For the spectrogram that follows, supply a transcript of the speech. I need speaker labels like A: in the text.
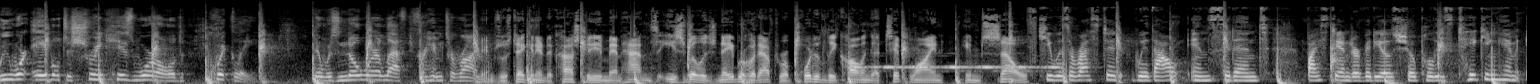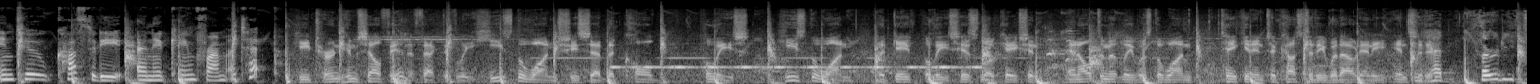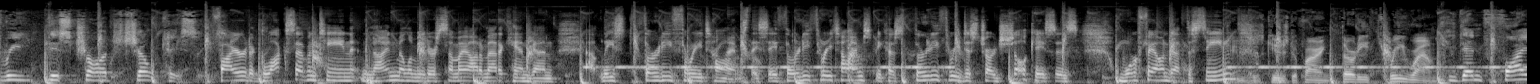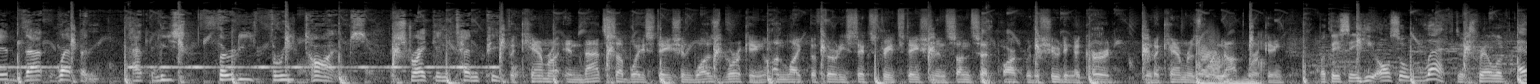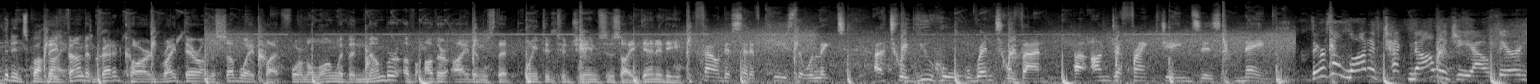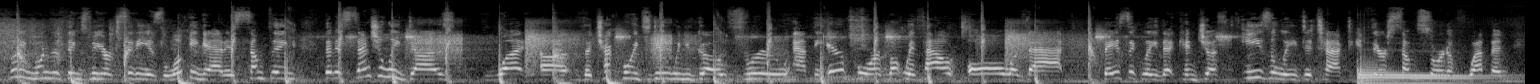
A: We were able to shrink his world quickly. There was nowhere left for him to run.
B: James was taken into custody in Manhattan's East Village neighborhood after reportedly calling a tip line himself.
C: He was arrested without incident. Bystander videos show police taking him into custody, and it came from a tip.
D: He turned himself in effectively. He's the one, she said, that called police. He's the one that gave police his location and ultimately was the one taken into custody without any incident.
E: He had 33 discharged shell casings.
F: Fired a Glock 17 9mm semi automatic handgun at least 33 times. They say 33 times because 33 discharged shell cases were found at the scene.
B: He is accused of firing 33 rounds.
E: He then fired that weapon at least 33 times, striking 10 people.
D: The camera in that subway station was working, unlike the 36th Street station in Sunset Park where the shooting occurred, where the cameras were not working.
G: But they say he also left a trail of evidence behind.
D: They found a credit card right there on the subway platform, along with a number of other items that pointed to James's identity.
H: They found a set of keys that were linked uh, to a U-Haul rental van uh, under Frank James's name.
I: There's a lot of technology out there, including one of the things New York City is looking at is something that essentially does what uh, the checkpoints do when you go through at the airport, but without all of that. Basically, that can just easily detect if there's some sort of weapon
